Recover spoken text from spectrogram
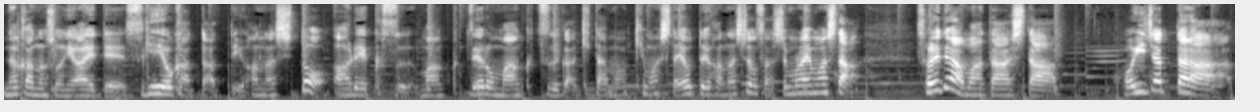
中の人に会えてすげえ良かったっていう話と RX マーク0マーク2が来た来ましたよという話をさせてもらいました。それではまた明日。ほいじゃったら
